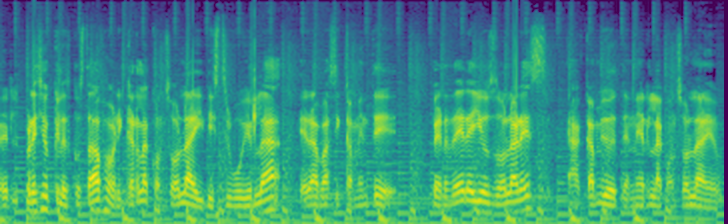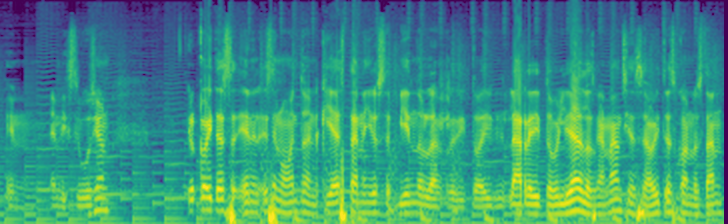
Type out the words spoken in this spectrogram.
el precio que les costaba fabricar la consola y distribuirla era básicamente perder ellos dólares a cambio de tener la consola en, distribución. Creo que ahorita es, el momento en el que ya están ellos viendo la reditabilidad de las ganancias. Ahorita es cuando están,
